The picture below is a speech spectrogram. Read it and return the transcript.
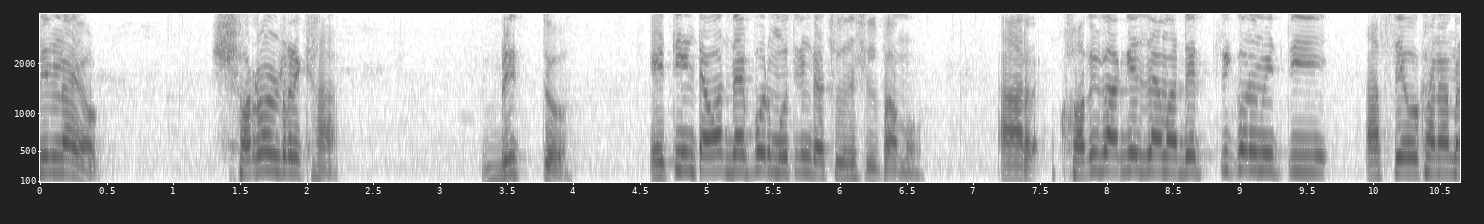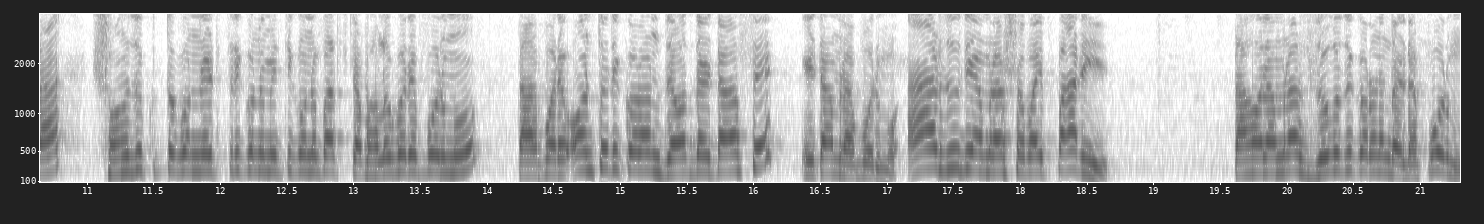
নির্ণায়ক, সরল রেখা, বৃত্ত। এই তিনটা অধ্যায় পড়ব তিনটা সৃজনশীল পাবো। আর খ বিভাগে যে আমাদের ত্রিকোণমিতি আছে, ওখানে আমরা সংযুক্ত কোণের ত্রিকোণমিতি কোনো পাঁচটা ভালো করে পড়ব। তারপরে অন্তরীকরণ যে অধ্যায়টা আছে, এটা আমরা পড়ব। আর যদি আমরা সবাই পারি, তাহলে আমরা জগতীকরণ অধ্যায়টা পড়ব।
